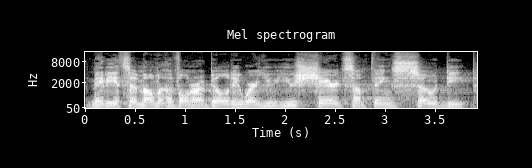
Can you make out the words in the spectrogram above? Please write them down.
Maybe it's a moment of vulnerability where you, you shared something so deep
